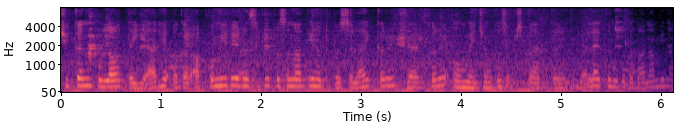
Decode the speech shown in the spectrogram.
चिकन पुलाव तैयार है। अगर आपको मेरी रेसिपी पसंद आती है तो इसे लाइक करें शेयर करें और मेरे चैनल को सब्सक्राइब करें। बेल आइकन को दबाना भी ना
